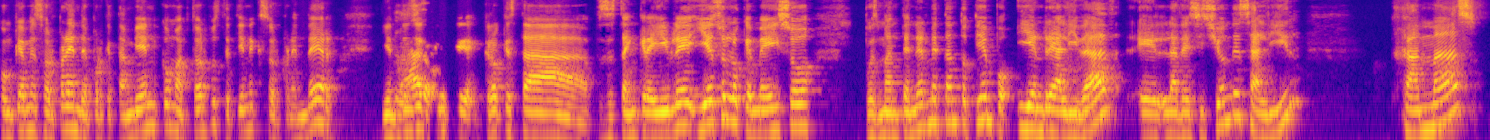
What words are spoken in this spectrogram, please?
con qué me sorprende, porque también como actor, pues te tiene que sorprender. Y entonces creo, que, está, pues está increíble. Y eso es lo que me hizo, pues, mantenerme tanto tiempo. Y en realidad, eh, la decisión de salir jamás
